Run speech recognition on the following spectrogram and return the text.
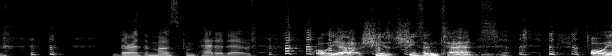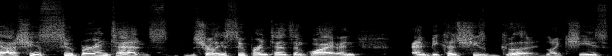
They're the most competitive. oh yeah, she's she's intense. Oh yeah, she's super intense. Shirley's super intense and quiet, and and because she's good, like she's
